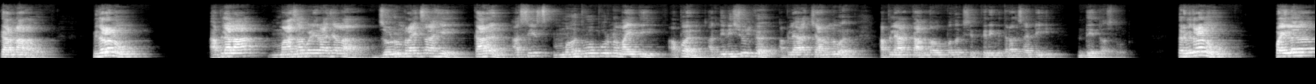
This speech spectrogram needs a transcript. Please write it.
करणार आहोत. मित्रांनो आपल्याला माझा बळीराजाला जोडून राहायचं आहे. कारण अशीच महत्त्वपूर्ण माहिती आपण अगदी निशुल्क आपल्या चॅनलवर आपल्या कांदा उत्पादक शेतकरी मित्रांसाठी देत असतो. तर मित्रांनो पहिलं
